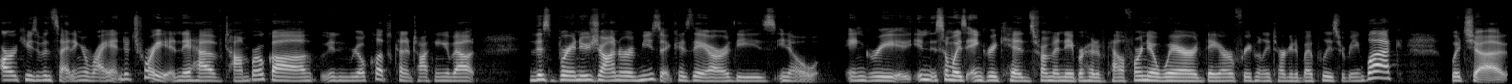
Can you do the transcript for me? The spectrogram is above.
are accused of inciting a riot in Detroit, and they have Tom Brokaw in real clips, kind of talking about this brand new genre of music because they are these, you know, angry, in some ways, angry kids from a neighborhood of California where they are frequently targeted by police for being black. Which uh,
